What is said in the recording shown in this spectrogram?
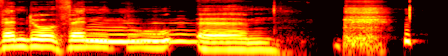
wenn du, wenn du, ähm,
